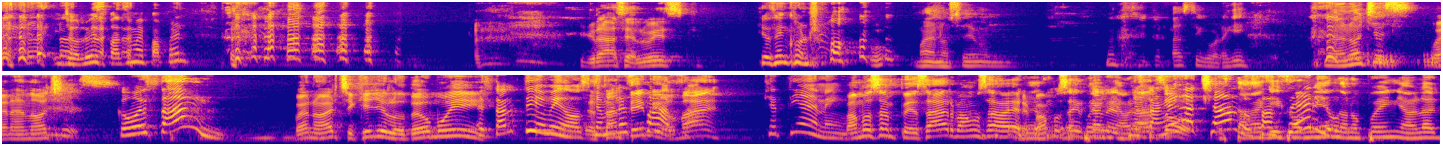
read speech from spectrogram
y yo, Luis, pásame papel. Gracias, Luis. ¿Qué se encontró? Uh, mae, no sé, un, un plástico por aquí. Buenas noches. Buenas noches. ¿Cómo están? Bueno, a ver, chiquillos, los veo muy... Están tímidos, ¿qué Están me les tímidos, pasa? mae. ¿Qué tienen? Vamos a empezar, vamos a ver, No- vamos no a ir calentando. Están agachando, Están ¿están serios? no pueden ni hablar.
